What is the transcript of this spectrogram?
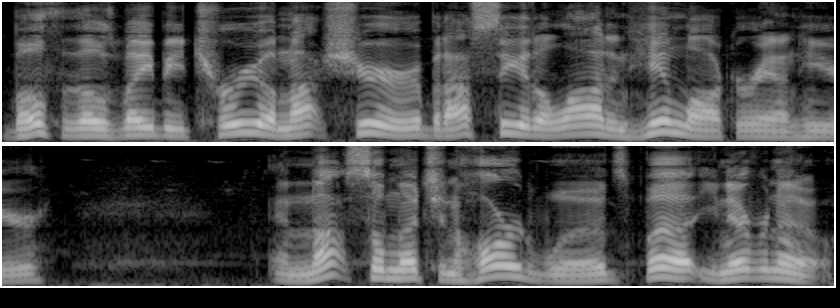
Both of those may be true, I'm not sure, but I see it a lot in hemlock around here. And not so much in hardwoods, but you never know.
